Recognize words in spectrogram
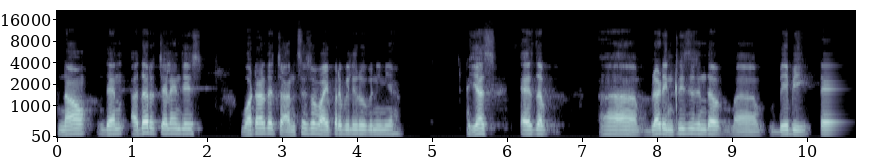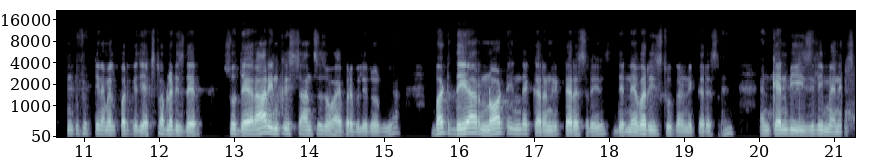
Now, then other challenge is what are the chances of hyperbilirubinemia? Yes, as the uh, blood increases in the uh, baby, 10 to 15 ml per kg extra blood is there. So there are increased chances of hyperbilirubinemia, but they are not in the kernicterus range. They never reach to kernicterus range and can be easily managed.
